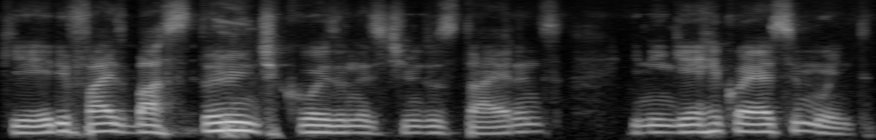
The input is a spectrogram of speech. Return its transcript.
Que ele faz bastante coisa nesse time dos Titans e ninguém reconhece muito.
